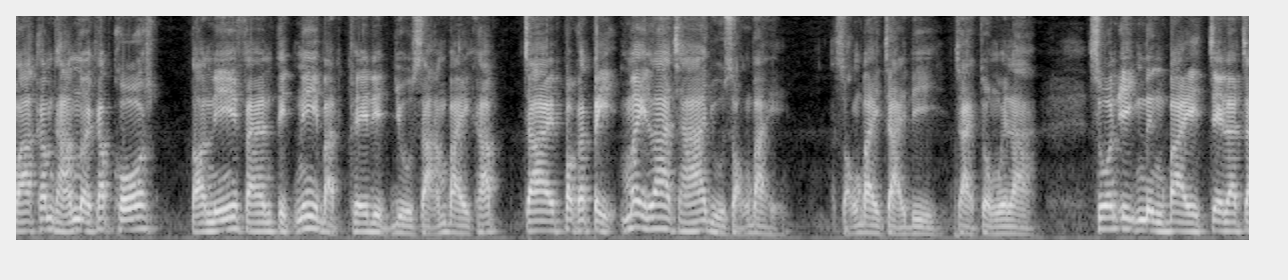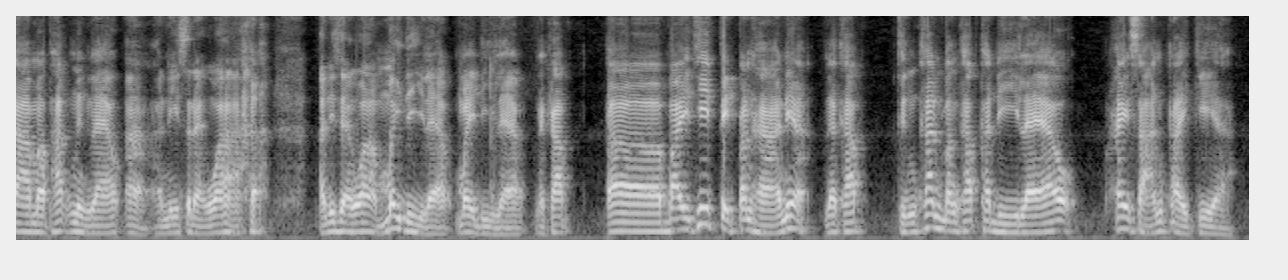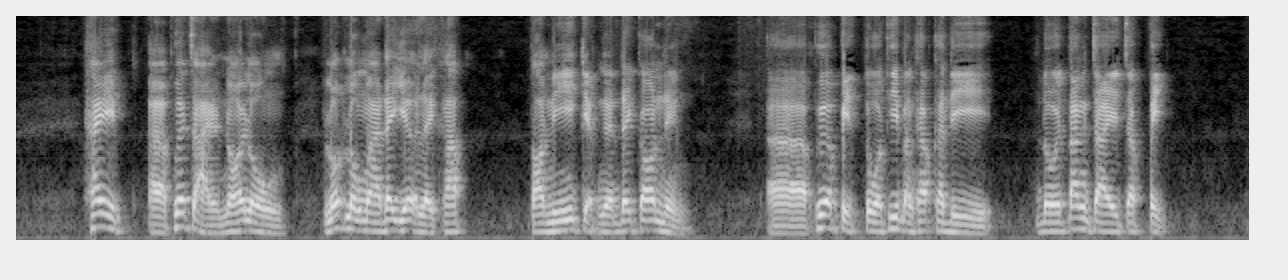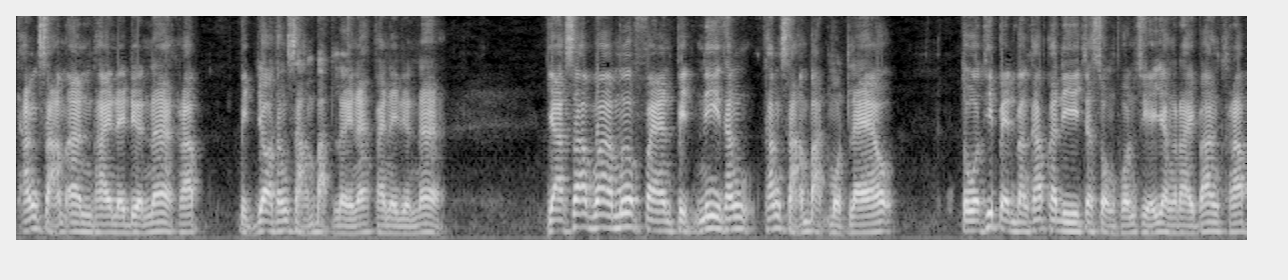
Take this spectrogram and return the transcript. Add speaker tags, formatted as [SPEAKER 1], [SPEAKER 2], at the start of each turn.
[SPEAKER 1] ฝากคำถามหน่อยครับโค้ชตอนนี้แฟนติดหนี้บัตรเครดิตอยู่ 3 ใบครับจ่ายปกติไม่ล่าช้าอยู่ 2 ใบ 2 ใบจ่ายดี จ่ายตรงเวลา ส่วนอีก1ใบเจรจามาพักหนึ่งแล้วอ่าอันนี้แสดงว่า อันนี้แสดงว่าไม่ดีแล้วไม่ดีแล้วนะครับเอ่อใบที่ติดปัญหาเนี่ยนะครับ ถึงขั้นบังคับคดีแล้ว ให้ศาลไกล่เกลี่ยให้เอ่อเพื่อจ่ายน้อยลง ลดลงมาได้เยอะเลยครับ ตอนนี้เก็บเงินได้ก้อนหนึ่งเพื่อปิดตัวที่บังคับคดี โดยตั้งใจจะปิดทั้ง 3 อันภายในเดือนหน้าครับ ปิดยอดทั้ง 3 บัตรเลยนะภายในเดือนหน้า อยากทราบว่าเมื่อแฟนปิดหนี้ทั้งทั้ง 3 บัตรหมดแล้ว ตัวที่เป็นบังคับคดีจะส่งผลเสียอย่างไรบ้างครับ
